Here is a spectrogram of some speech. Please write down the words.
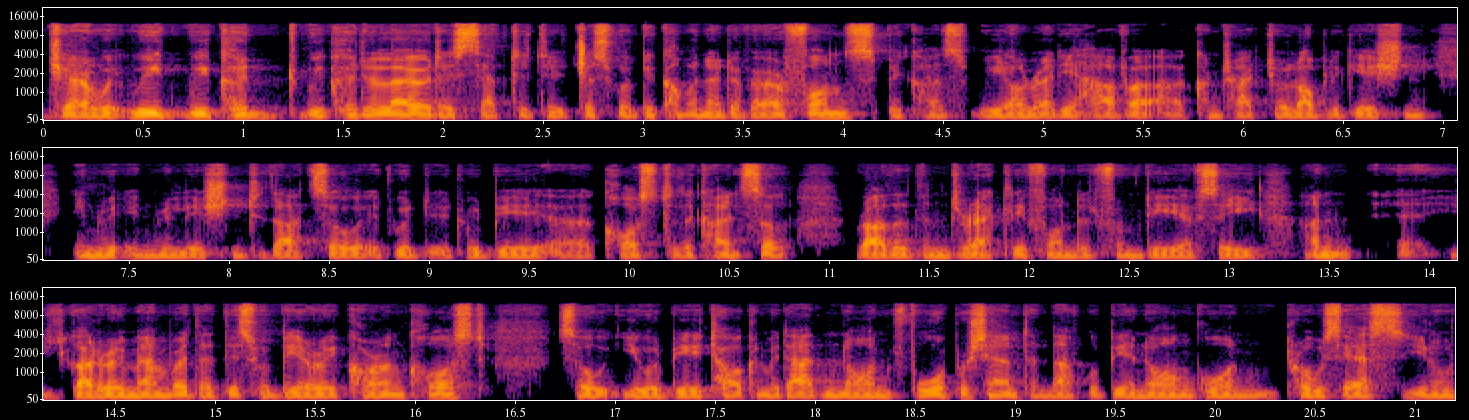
Chair, we, we, we could we could allow it, except it just would be coming out of our funds because we already have a, a contractual obligation in in relation to that. So it would it would be a cost to the council rather than directly funded from DFC. And uh, you've got to remember that this would be a recurring cost. So you would be talking about adding on four percent, and that would be an ongoing process. You know,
